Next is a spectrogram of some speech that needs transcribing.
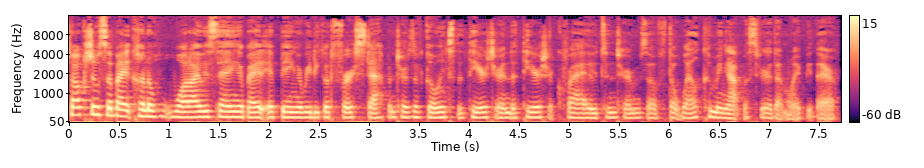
talk to us about kind of what I was saying about it being a really good first step in terms of going to the theatre and the theatre crowds, in terms of the welcoming atmosphere that might be there.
